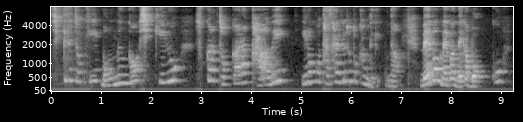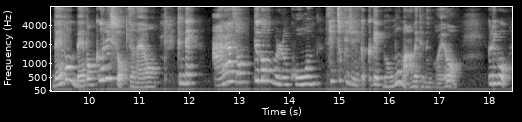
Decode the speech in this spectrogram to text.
식기세척기, 먹는 거, 식기류, 숟가락, 젓가락, 가위 이런 거 다 살균 소독하면 되겠구나. 매번 매번 내가 먹 고 매번 매번 끓일 수 없잖아요. 근데 알아서 뜨거운 물로 고온 세척해주니까 그게 너무 마음에 드는 거예요. 그리고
